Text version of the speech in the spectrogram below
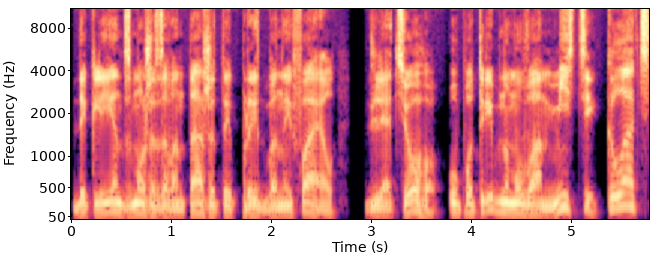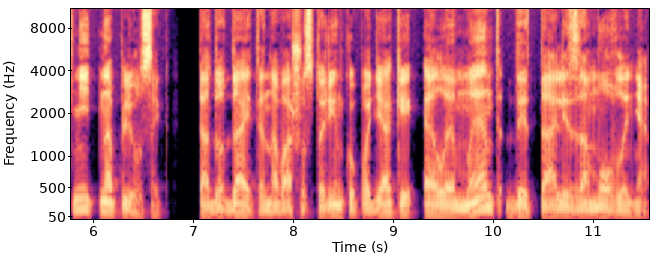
де клієнт зможе завантажити придбаний файл. Для цього у потрібному вам місці клацніть на плюсик та додайте на вашу сторінку подяки елемент деталі замовлення.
